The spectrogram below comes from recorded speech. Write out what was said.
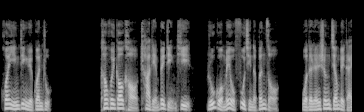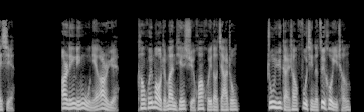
欢迎订阅关注。康辉高考差点被顶替，如果没有父亲的奔走，我的人生将被改写。二零零五年二月，康辉冒着漫天雪花回到家中，终于赶上父亲的最后一程。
